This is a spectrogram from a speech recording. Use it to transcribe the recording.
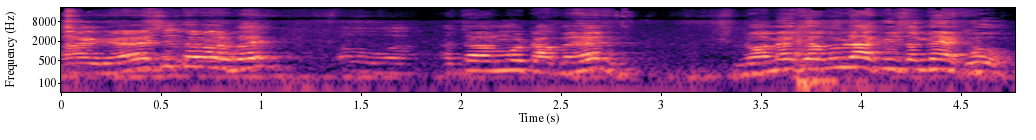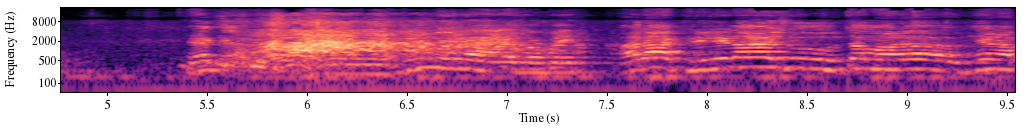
હા ગયા છે તમારા ભાઈ? આ ભાઈ મોટા બહેન નોમે જબરું રાખ્યું છે મેઠો આ રાખડી લઈને આવ્યો છું. તમારા નેના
